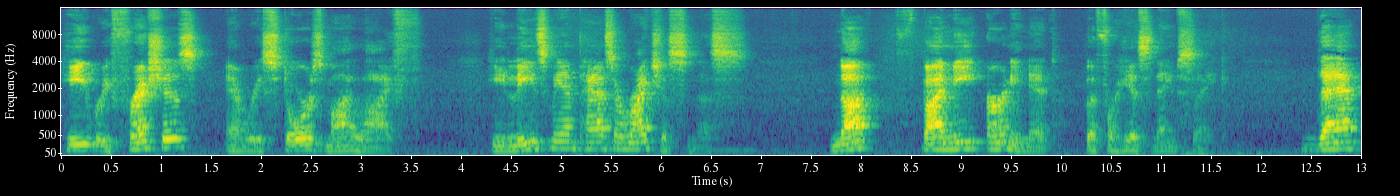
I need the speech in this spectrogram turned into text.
He refreshes and restores my life. He leads me in paths of righteousness, not by me earning it, but for His name's sake. That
